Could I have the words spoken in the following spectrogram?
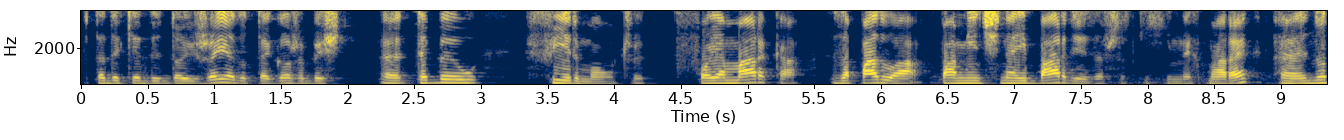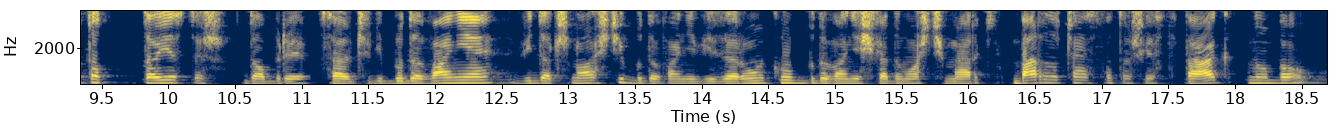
wtedy, kiedy dojrzeje do tego, żebyś e, ty był firmą, czy twoja marka zapadła pamięć najbardziej ze wszystkich innych marek, e, no to to jest też dobry cel, czyli budowanie widoczności, budowanie wizerunku, budowanie świadomości marki. Bardzo często też jest tak, no bo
